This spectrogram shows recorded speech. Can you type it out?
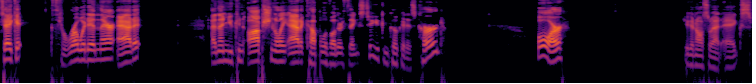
Take it, throw it in there, add it, and then you can optionally add a couple of other things too. You can cook it as curd, or you can also add eggs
